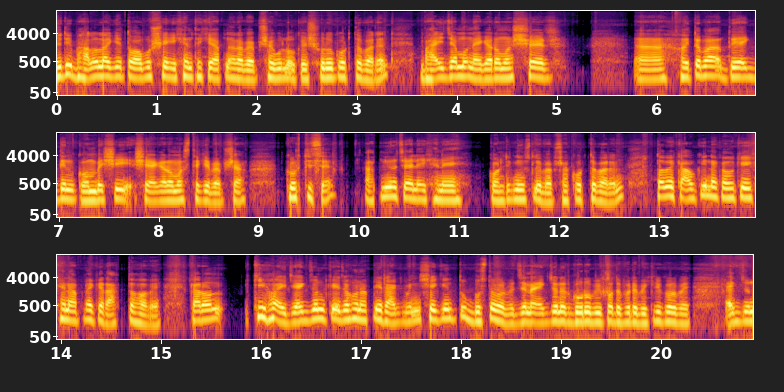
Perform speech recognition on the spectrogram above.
যদি ভালো লাগে তো অবশ্যই এখান থেকে আপনারা ব্যবসাগুলোকে শুরু করতে পারেন। ভাই যেমন এগারো মাসের হয়তোবা দু একদিন কম বেশি সে এগারো মাস থেকে ব্যবসা করতেছে। আপনিও চাইলে এখানে কন্টিনিউসলি ব্যবসা করতে পারেন। তবে কাউকে না কাউকে এখানে আপনাকে রাখতে হবে। কারণ কি হয় যে একজনকে যখন আপনি রাখবেন, সে কিন্তু বুঝতে পারবে যে না, একজনের গরু বিপদে পড়ে বিক্রি করবে। একজন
